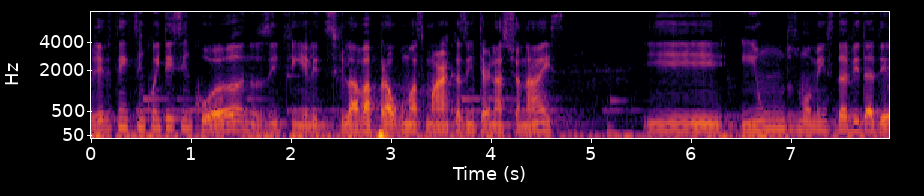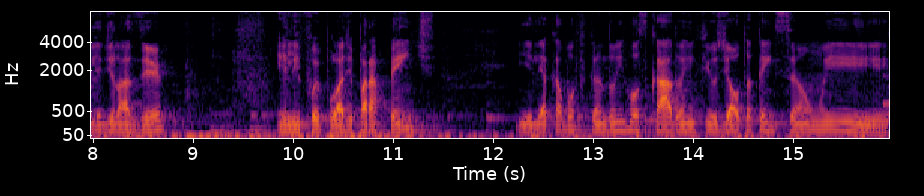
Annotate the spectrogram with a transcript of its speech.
Hoje ele tem 55 anos, enfim, ele desfilava para algumas marcas internacionais e em um dos momentos da vida dele de lazer, ele foi pular de parapente e ele acabou ficando enroscado em fios de alta tensão e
